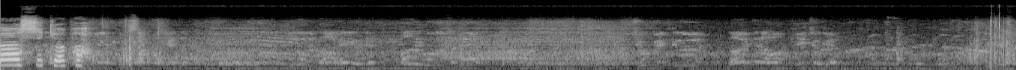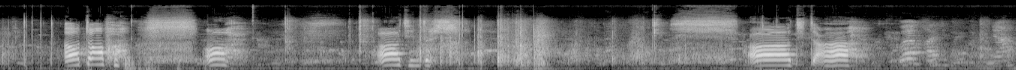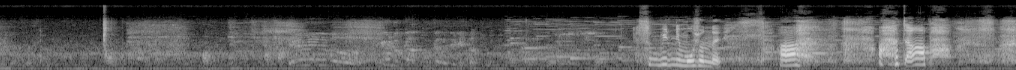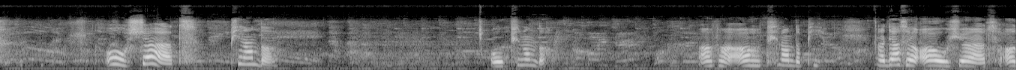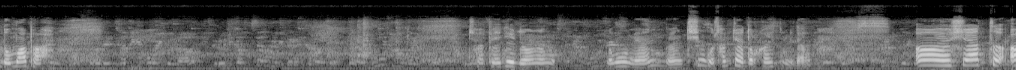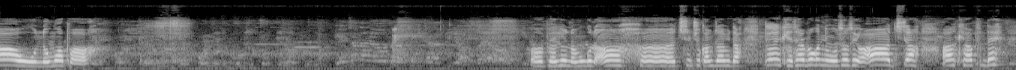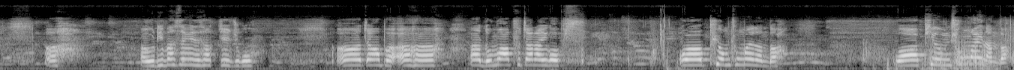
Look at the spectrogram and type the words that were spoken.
아씨 개 아파 아짱 아파 아, 아 진짜 씨. 아 진짜 아. 승빈님 오셨네. 아, 아, 짱 아파. 오, 샷. 피난다. 오, 피난다. 아파, 아, 피난다, 피. 안녕하세요. 아우, 샷. 아, 너무 아파. 자, 100일 넘, 넘으면 그냥 친구 삭제하도록 하겠습니다. 아, 샤트, 아우, 너무 아파. 어, 100일 넘은구나. 아, 아, 친추 감사합니다. 뚱이 개살버거님 어서오세요. 아, 진짜, 아, 개 아픈데? 아, 아, 우리 반쌤이 삭제해주고. 아, 짱 아파. 아하, 아, 너무 아프잖아, 이거. 와, 피 엄청 많이 난다. 와, 피 엄청 많이 난다.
